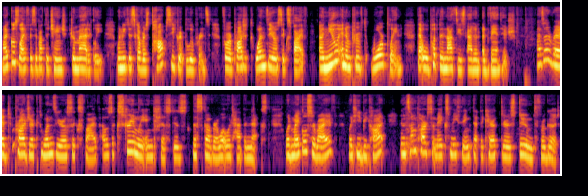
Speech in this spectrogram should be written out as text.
Michael's life is about to change dramatically when he discovers top secret blueprints for a Project 1065, a new and improved warplane that will put the Nazis at an advantage. As I read Project 1065, I was extremely anxious to discover what would happen next. Would Michael survive? Would he be caught? In some parts, it makes me think that the character is doomed for good,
